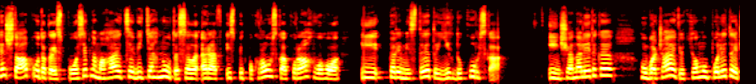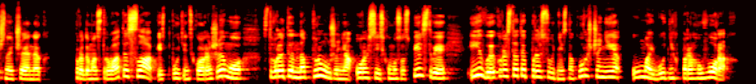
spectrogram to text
Генштаб у такий спосіб намагається відтягнути сили РФ із під Покровська, Курахового і перемістити їх до Курська. Інші аналітики вбачають у цьому політичний чинник продемонструвати слабкість путінського режиму, створити напруження у російському суспільстві і використати присутність на Курщині у майбутніх переговорах.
